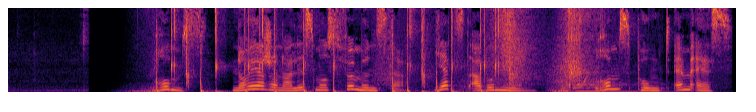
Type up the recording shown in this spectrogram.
Rums, neuer Journalismus für Münster. Jetzt abonnieren. rums.ms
